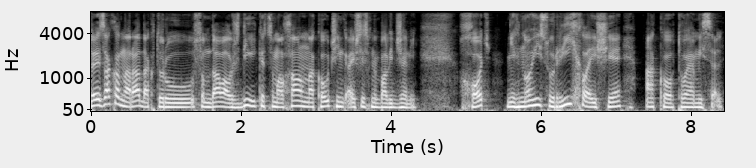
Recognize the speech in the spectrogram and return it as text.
To je základná rada, ktorú som dával vždy, keď som mal chalom na coaching a išli sme baliť ženy. Choď, nech nohy sú rýchlejšie ako tvoja myseľ.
